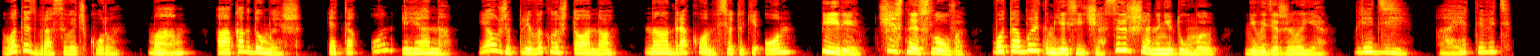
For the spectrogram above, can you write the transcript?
вот и сбрасывает шкуру. Мам, а как думаешь, это он или она? Я уже привыкла, что она, но дракон все таки он». «Ири, честное слово, вот об этом я сейчас совершенно не думаю», — не выдержала я. «Гляди, а это ведь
